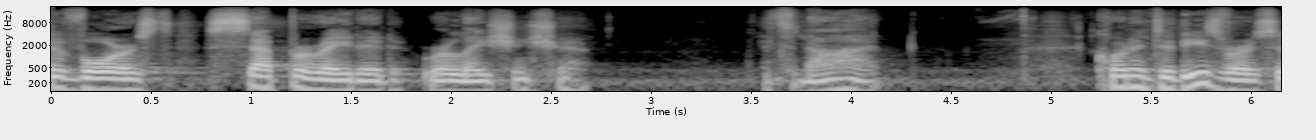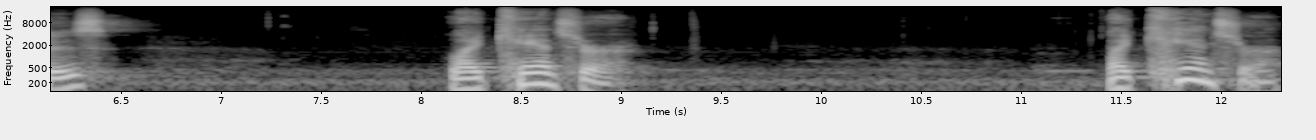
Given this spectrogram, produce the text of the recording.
divorced, separated relationship. It's not. according to these verses, like cancer. Like cancer.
